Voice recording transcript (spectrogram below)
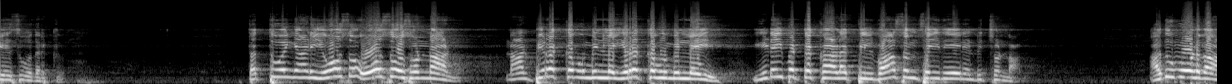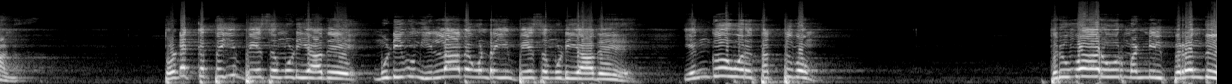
பேசுவதற்கு. தத்துவஞானி ஓசோ ஓசோ சொன்னான் நான் பிறக்கவும் இல்லை இறக்கவும் இல்லை இடைப்பட்ட காலத்தில் வாசம் செய்தேன் என்று சொன்னான். அதுபோலதான் தொடக்கத்தையும் பேச முடியாது முடிவும் இல்லாத ஒன்றையும் பேச முடியாது. எங்கோ ஒரு தத்துவம் திருவாரூர் மண்ணில் பிறந்து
